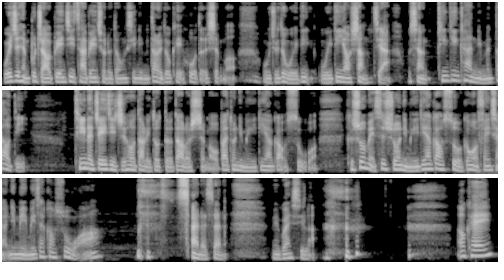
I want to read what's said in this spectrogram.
我一直很不着边际、擦边球的东西，你们到底都可以获得什么？我觉得我一定我一定要上架，我想听听看你们到底听了这一集之后，到底都得到了什么？我拜托你们一定要告诉我。可是我每次说你们一定要告诉我，跟我分享，你们也没再告诉我啊。算了算了，没关系啦。OK。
